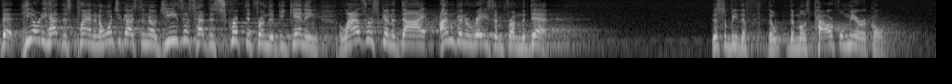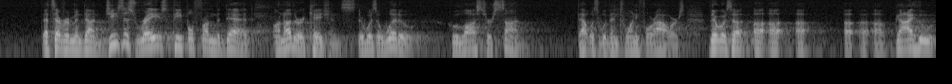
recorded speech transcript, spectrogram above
that he already had this plan, and I want you guys to know Jesus had this scripted from the beginning Lazarus going to die, I'm going to raise him from the dead. This will be the, the, the, most powerful miracle that's ever been done. Jesus raised people from the dead on other occasions. There was a widow who lost her son, that was within 24 hours. There was a, a, a, a, a guy who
